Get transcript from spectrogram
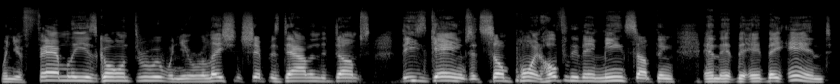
when your family is going through it, when your relationship is down in the dumps, these games at some point, hopefully they mean something and they, they, they end,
